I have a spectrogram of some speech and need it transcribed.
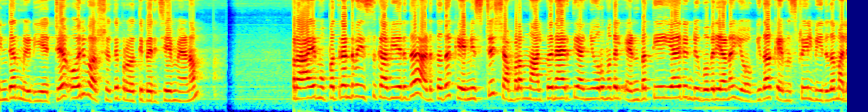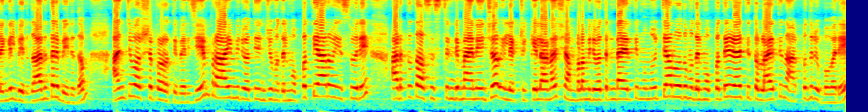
intermediate ഒരു വർഷത്തെ പ്രവൃത്തി പരിചയം വേണം. പ്രായം മുപ്പത്തിരണ്ട് വയസ്സ് കവിയരുത്. അടുത്തത് കെമിസ്റ്റ്. ശമ്പളം നാൽപ്പതിനായിരത്തി അഞ്ഞൂറ് മുതൽ എൺപത്തി അയ്യായിരം രൂപ വരെയാണ് യോഗ്യത. കെമിസ്ട്രിയിൽ ബിരുദം അല്ലെങ്കിൽ ബിരുദാനന്തര ബിരുദം. അഞ്ച് വർഷ പ്രവൃത്തി പരിചയം. പ്രായം ഇരുപത്തിയഞ്ച് മുതൽ മുപ്പത്തിയാറ് വയസ്സ് വരെ. അടുത്തത് അസിസ്റ്റന്റ് മാനേജർ. ഇലക്ട്രിക്കലാണ്. ശമ്പളം ഇരുപത്തിരണ്ടായിരത്തി മുന്നൂറ്റി അറുപത് മുതൽ മുപ്പത്തേഴായിരത്തി തൊള്ളായിരത്തി നാൽപ്പത് രൂപ വരെ.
